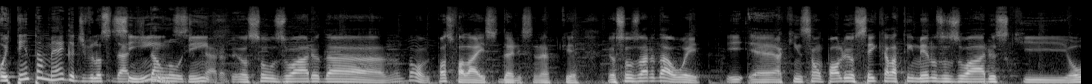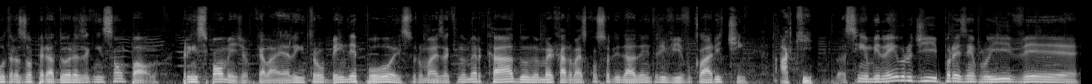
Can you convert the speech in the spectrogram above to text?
80 mega de velocidade de Sim, download, sim. cara. Eu sou usuário da. Bom, posso falar isso, dane-se, né? Porque eu sou usuário da Oi. E é, aqui em São Paulo eu sei que ela tem menos usuários que outras operadoras aqui em São Paulo. Principalmente, porque ela, ela entrou bem depois, tudo mais aqui no mercado, no mercado mais consolidado entre Vivo, Claro e TIM. Aqui. Assim, eu me lembro de, por exemplo, ir ver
